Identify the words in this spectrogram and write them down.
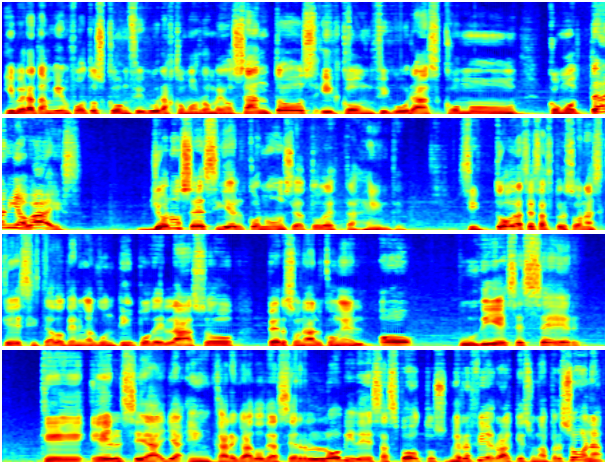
y verá también fotos con figuras como Romeo Santos y con figuras como, como Tania Báez. Yo no sé si él conoce a toda esta gente, si todas esas personas que he citado tienen algún tipo de lazo personal con él o pudiese ser que él se haya encargado de hacer lobby de esas fotos. Me refiero a que es una persona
